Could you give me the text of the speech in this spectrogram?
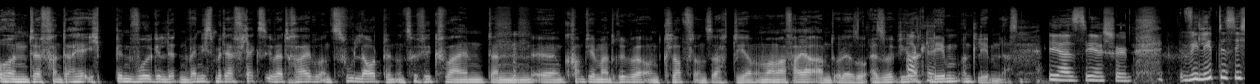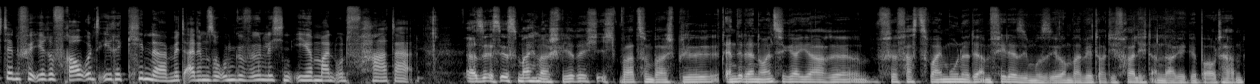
Und äh, von daher, ich bin wohl gelitten. Wenn ich es mit der Flex übertreibe und zu laut bin und zu viel qualm, dann äh, kommt jemand rüber und klopft und sagt, hier, wir mal Feierabend oder so. Also wie gesagt, okay. leben und leben lassen. Ja, sehr schön. Wie lebt es sich denn für Ihre Frau und Ihre Kinder mit einem so ungewöhnlichen Ehemann und Vater? Also es ist manchmal schwierig. Ich war zum Beispiel Ende der 90er Jahre für fast zwei Monate am Federsee-Museum, weil wir dort die Freilichtanlage gebaut haben.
